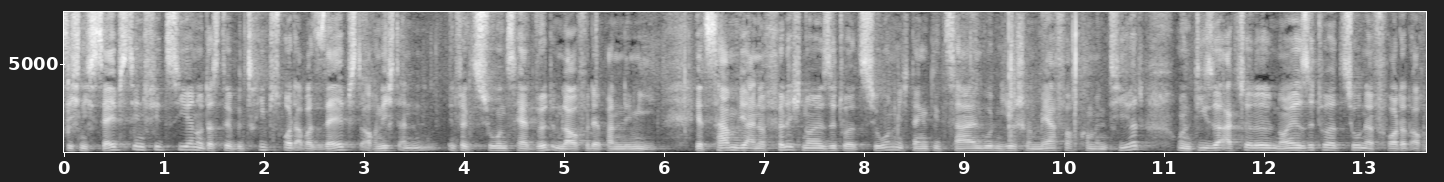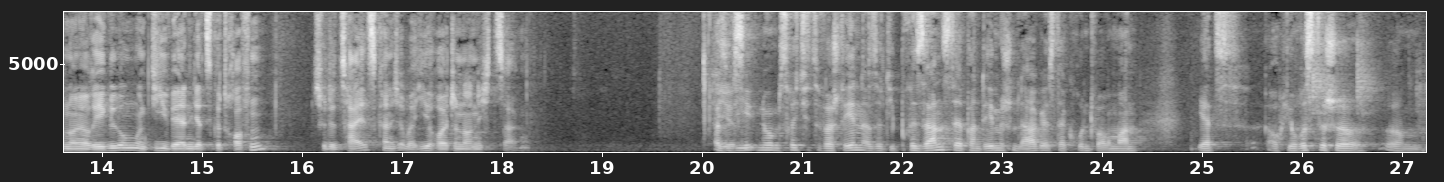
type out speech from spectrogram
sich nicht selbst infizieren und dass der Betriebsort aber selbst auch nicht ein Infektionsherd wird im Laufe der Pandemie. Jetzt haben wir eine völlig neue Situation. Ich denke, die Zahlen wurden hier schon mehrfach kommentiert und diese aktuelle neue Situation erfordert auch neue Regelungen und die werden jetzt getroffen. Zu Details kann ich aber hier heute noch nichts sagen. Also die, nur um es richtig zu verstehen, also die Brisanz der pandemischen Lage ist der Grund, warum man jetzt auch juristische ähm,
